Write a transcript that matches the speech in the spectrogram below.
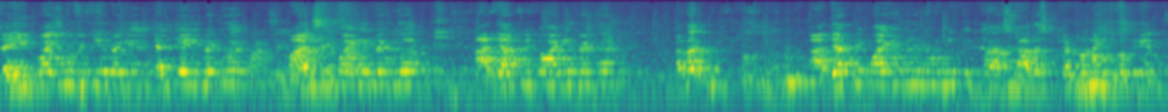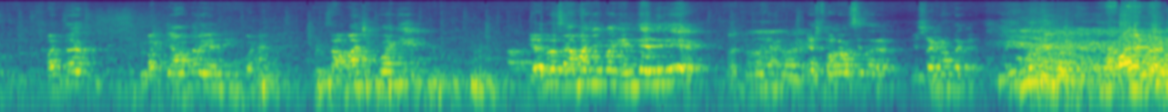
ದೈಹಿಕವಾಗಿನೂ ಫಿಟ್ ಇರ್ಬೇಕು ಹೆಲ್ತಿ ಆಗಿರ್ಬೇಕು ಮಾನಸಿಕವಾಗಿರ್ಬೇಕು ಆಧ್ಯಾತ್ಮಿಕವಾಗಿರ್ಬೇಕು ಅಲ್ಲ ಆಧ್ಯಾತ್ಮಿಕವಾಗಿದ್ರೆ ನಿಮ್ಗೆ ಆದಷ್ಟು ಕಂಟ್ರೋಲ್ ಇಟ್ಕೋತೀರಿ. ಮತ್ತೆ ಮತ್ತೆ ಯಾವ ಥರ ಏನು ಇಂಪಾರ್ಟೆಂಟ್ ಸಾಮಾಜಿಕವಾಗಿ? ಎಲ್ಲರೂ ಸಾಮಾಜಿಕವಾಗಿ ಹೆಂತೆ ಇದೀರಿ? ಎಷ್ಟು ಫಾಲೋವರ್ಸ್ ಇದಾರೆ. ಇನ್ಸ್ಟಾಗ್ರಾಮ್ದಾಗ ಫೈವ್ ಹಂಡ್ರೆಡ್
